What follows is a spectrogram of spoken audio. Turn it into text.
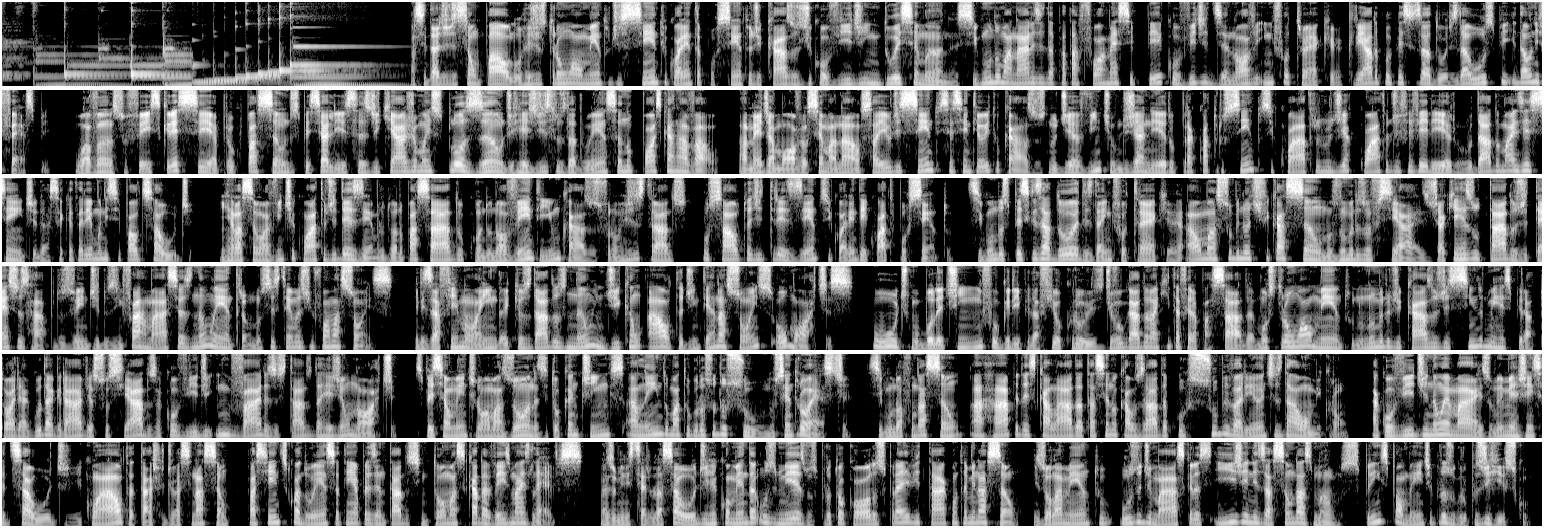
A cidade de São Paulo registrou um aumento de 140% de casos de Covid em duas semanas, segundo uma análise da plataforma SP Covid-19 Infotracker, criada por pesquisadores da USP e da Unifesp. O avanço fez crescer a preocupação de especialistas de que haja uma explosão de registros da doença no pós-carnaval. A média móvel semanal saiu de 168 casos no dia 21 de janeiro para 404 no dia 4 de fevereiro, o dado mais recente da Secretaria Municipal de Saúde. Em relação a 24 de dezembro do ano passado, quando 91 casos foram registrados, o salto é de 344%. Segundo os pesquisadores da Infotracker, há uma subnotificação nos números oficiais, já que resultados de testes rápidos vendidos em farmácias não entram nos sistemas de informações. Eles afirmam ainda que os dados não indicam alta de internações ou mortes. O último boletim Infogripe da Fiocruz, divulgado na quinta-feira passada, mostrou um aumento no número de casos de síndrome respiratória aguda grave associados à Covid em vários estados da região norte, especialmente no Amazonas e Tocantins, além do Mato Grosso do Sul, no centro-oeste. Segundo a Fundação, a rápida escalada está sendo causada por subvariantes da Omicron. A Covid não é mais uma emergência de saúde e, com a alta taxa de vacinação, pacientes com a doença têm apresentado sintomas cada vez mais leves. Mas o Ministério da Saúde recomenda os mesmos protocolos para evitar a contaminação: isolamento, uso de máscaras e higienização das mãos, principalmente para os grupos de risco.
